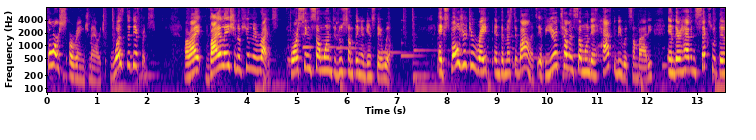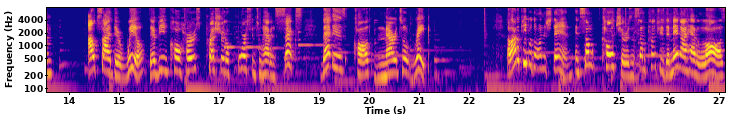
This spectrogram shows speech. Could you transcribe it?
forced arranged marriage. What's the difference? All right, violation of human rights, forcing someone to do something against their will. Exposure to rape and domestic violence. If you're telling someone they have to be with somebody and they're having sex with them outside their will, they're being coerced, pressured, or forced into having sex, that is called marital rape. A lot of people don't understand. In some cultures, in some countries, they may not have laws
